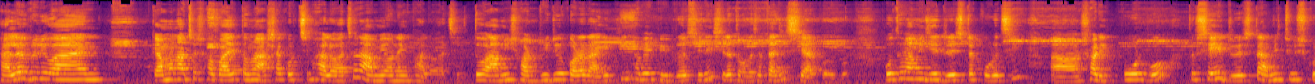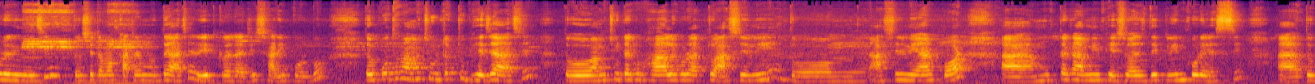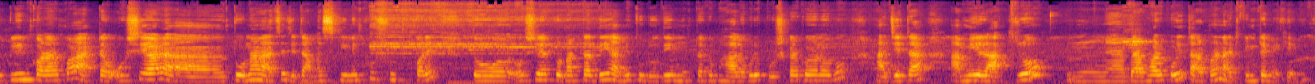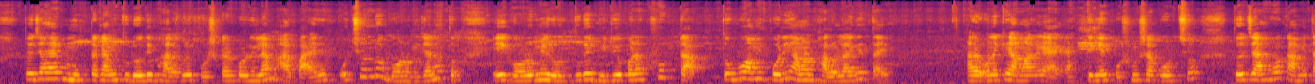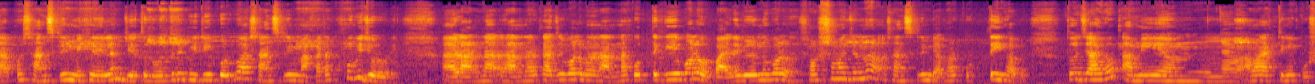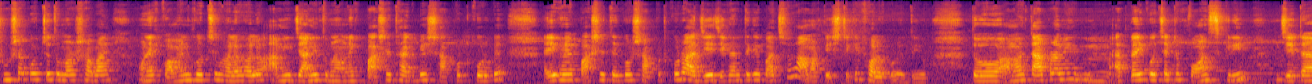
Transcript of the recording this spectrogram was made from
Hello everyone কেমন আছো সবাই? তোমরা আশা করছি ভালো আছো আর আমি অনেক ভালো আছি। তো আমি শর্ট ভিডিও করার আগে কীভাবে পিঁপড়ো ছিঁড়ি সেটা তোমাদের সাথে আজকে শেয়ার করব। প্রথমে আমি যে ড্রেসটা পরেছি সরি পরবো, তো সেই ড্রেসটা আমি চুজ করে নিয়েছি। তো সেটা আমার কাঠের মধ্যে আছে রেড কালার আছে শাড়ি পরবো। তো প্রথমে আমার চুলটা একটু ভেজা আছে। তো আমি চুলটাকে ভালো করে একটু আশ্রে নিয়ে, তো আশ্রে নেওয়ার পর মুখটাকে আমি ফেস ওয়াশ দিয়ে ক্লিন করে এসেছি। তো ক্লিন করার পর একটা ওশিয়ার টোনার আছে যেটা আমার স্কিনে খুব শ্যুট করে। তো ওশিয়ার টোনারটা দিয়ে আমি তুলো দিয়ে মুখটাকে ভালো করে পরিষ্কার করে নেব। আর যেটা আমি রাত্র ব্যবহার করি, তারপরে নাইট ক্রিমটা মেখে নিই। তো যাই হোক, মুখটাকে আমি তুলো দিয়ে ভালো করে পরিষ্কার করে নিলাম। আর বাইরে প্রচণ্ড গরম, জানো তো? এই গরমে রোদ্দুরে ভিডিও করা খুব টাফ তবুও আমি করি আমার ভালো লাগে, তাই। আর অনেকে আমাকে অ্যাক্টিংয়ের প্রশংসা করছ। তো যাই হোক, আমি তারপর সানস্ক্রিন মেখে নিলাম। যেহেতু রোদ্রে ভিডিও করব, আর সানস্ক্রিন মাখাটা খুবই জরুরি। আর রান্না, রান্নার কাজে বলো মানে রান্না করতে গিয়ে বলো, বাইরে বেরোনো বলো, সবসময়ের জন্য সানস্ক্রিন ব্যবহার করতেই হবে। তো যাই হোক, আমি আমার অ্যাক্টিংয়ের প্রশংসা করছ তোমরা সবাই, অনেক কমেন্ট করছ, ভালো ভালো। আমি জানি তোমরা অনেক পাশে থাকবে সাপোর্ট করবে। এইভাবে পাশে থেকেও সাপোর্ট করো, আর যে যেখান থেকে পাচ্ছ, আমার পেজটিকে ফলো করে দিও। তো আমার, তারপর আমি অ্যাপ্লাই করছি একটা পন্স ক্রিম যেটা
